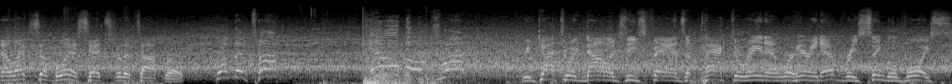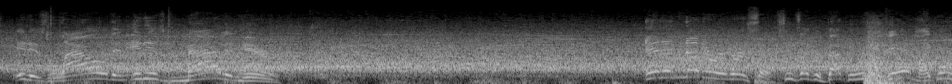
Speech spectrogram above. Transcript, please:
And Alexa Bliss heads for the top rope. From the top, elbow drop. We've got to acknowledge these fans, a packed arena, and we're hearing every single voice. It is loud and it is mad in here. And another reversal. Seems like we're back where we began, Michael.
